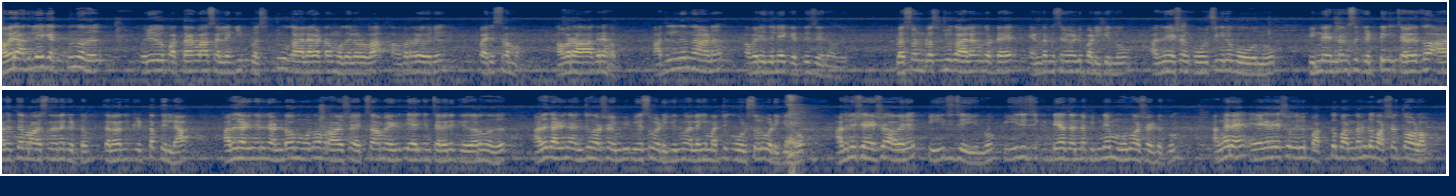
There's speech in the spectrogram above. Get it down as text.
അവരതിലേക്ക് എത്തുന്നത് ഒരു പത്താം ക്ലാസ് അല്ലെങ്കിൽ പ്ലസ് ടു കാലഘട്ടം മുതലുള്ള അവരുടെ ഒരു പരിശ്രമം അവരുടെ ആഗ്രഹം. അതിൽ നിന്നാണ് അവരിതിലേക്ക് എത്തിച്ചേരുന്നത്. പ്ലസ് വൺ പ്ലസ് ടു കാലം തൊട്ടേ എൻട്രൻസിന് വേണ്ടി പഠിക്കുന്നു. അതിനുശേഷം കോച്ചിങ്ങിന് പോകുന്നു. പിന്നെ എൻട്രൻസ് കിട്ടി. ചിലർക്ക് ആദ്യത്തെ പ്രാവശ്യം തന്നെ കിട്ടും. ചിലർക്ക് കിട്ടത്തില്ല. അത് കഴിഞ്ഞൊരു രണ്ടോ മൂന്നോ പ്രാവശ്യം എക്സാം എഴുതിയായിരിക്കും ചിലർ കയറുന്നത് അത് കഴിഞ്ഞ് അഞ്ച് വർഷം എം ബി ബി എസ് പഠിക്കുന്നു അല്ലെങ്കിൽ മറ്റ് കോഴ്സുകൾ പഠിക്കുന്നു. അതിനുശേഷം അവർ പി ജി ചെയ്യുന്നു. പി ജി കിട്ടിയാൽ തന്നെ പിന്നെ മൂന്ന് വർഷം എടുക്കും. അങ്ങനെ ഏകദേശം ഒരു പത്ത് പന്ത്രണ്ട് വർഷത്തോളം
